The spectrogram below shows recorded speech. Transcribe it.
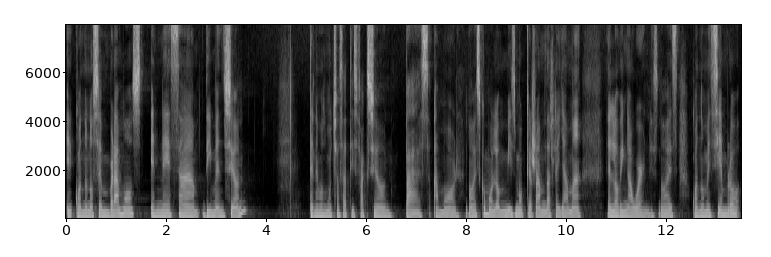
eh, cuando nos sembramos en esa dimensión, tenemos mucha satisfacción, paz, amor, ¿no? Es como lo mismo que Ramdas le llama el loving awareness, ¿no? Es cuando me siembro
